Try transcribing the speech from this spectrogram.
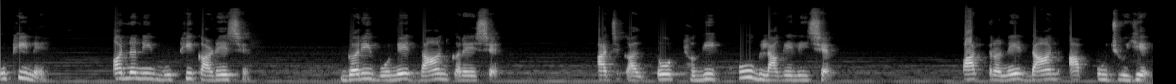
ઉઠીને અન્નની મુઠ્ઠી કાઢે છે. ગરીબોને દાન કરે છે. આજકાલ તો ઠગી ખૂબ લાગેલી છે. પાત્રને દાન આપવું જોઈએ.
